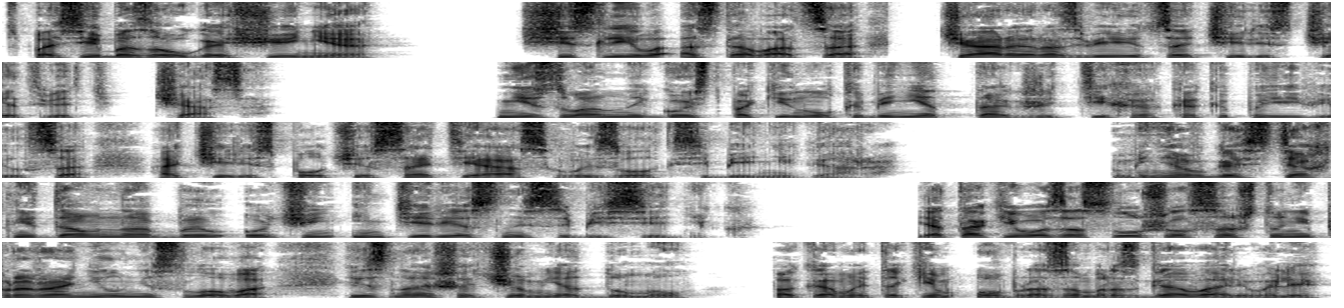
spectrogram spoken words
«Спасибо за угощение. Счастливо оставаться. Чары развеются через четверть часа. Незваный гость покинул кабинет так же тихо, как и появился, а через полчаса Тиас вызвал к себе Нигара. У меня в гостях недавно был очень интересный собеседник. Я так его заслушался, что не проронил ни слова. И знаешь, о чем я думал, пока мы таким образом разговаривали?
